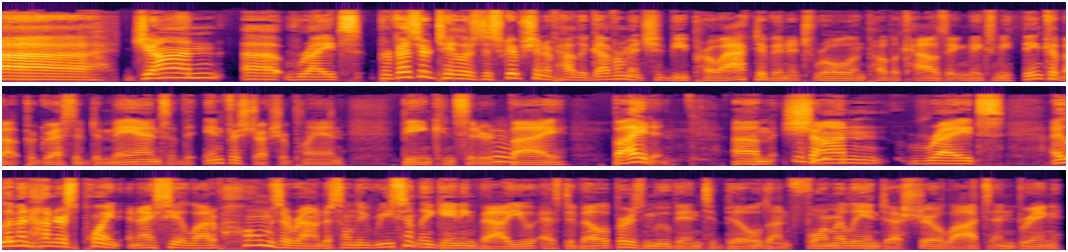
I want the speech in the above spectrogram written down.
uh, John uh, writes Professor Taylor's description of how the government should be proactive in its role in public housing makes me think about progressive demands of the infrastructure plan being considered mm. by Biden. Um, mm-hmm. Sean writes I live in Hunters Point and I see a lot of homes around us only recently gaining value as developers move in to build on formerly industrial lots and bring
